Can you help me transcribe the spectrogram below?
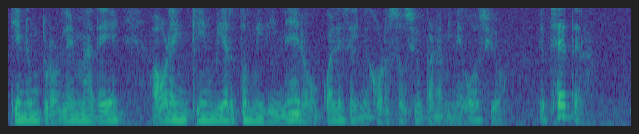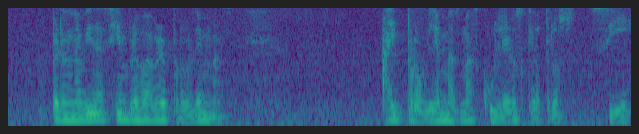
tiene un problema de ahora en qué invierto mi dinero, cuál es el mejor socio para mi negocio, etcétera. Pero en la vida siempre va a haber problemas. ¿Hay problemas más culeros que otros? Sí.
